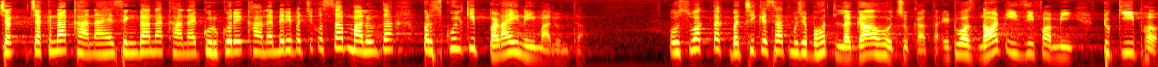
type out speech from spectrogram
चक, चकना खाना है सिंगदाना खाना है कुरकुरे खाना है मेरे बच्चे को सब मालूम था पर स्कूल की पढ़ाई नहीं मालूम था। उस वक्त तक बच्ची के साथ मुझे बहुत लगाव हो चुका था। It was not easy for me to keep her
